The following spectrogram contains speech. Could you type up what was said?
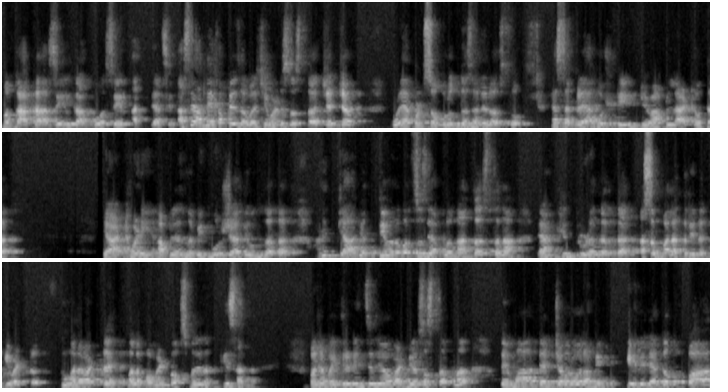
मग काका असेल काकू असेल आत्या असेल असे अनेक आपल्या जवळची माणसं असतात ज्यांच्यामुळे आपण समृद्ध झालेलो असतो. ह्या सगळ्या गोष्टी जेव्हा आपल्याला आठवतात या आठवणी आपल्याला नवीन ऊर्जा देऊन जातात. आणि त्या व्यक्तीबरोबरचं जे आपलं नातं असतं ना ते आणखी दृढ करतात असं मला तरी नक्की वाटतं. तुम्हाला वाटतंय? मला कॉमेंट बॉक्समध्ये नक्की सांगा. माझ्या मैत्रिणींचे जेव्हा वाढदिवस असतात ना तेव्हा त्यांच्याबरोबर आम्ही केलेल्या गप्पा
